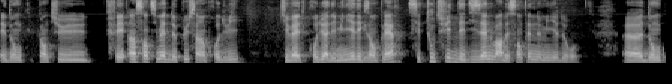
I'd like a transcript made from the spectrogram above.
Et donc quand tu fais un centimètre de plus à un produit qui va être produit à des milliers d'exemplaires, c'est tout de suite des dizaines, voire des centaines de milliers d'euros. Euh, donc,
